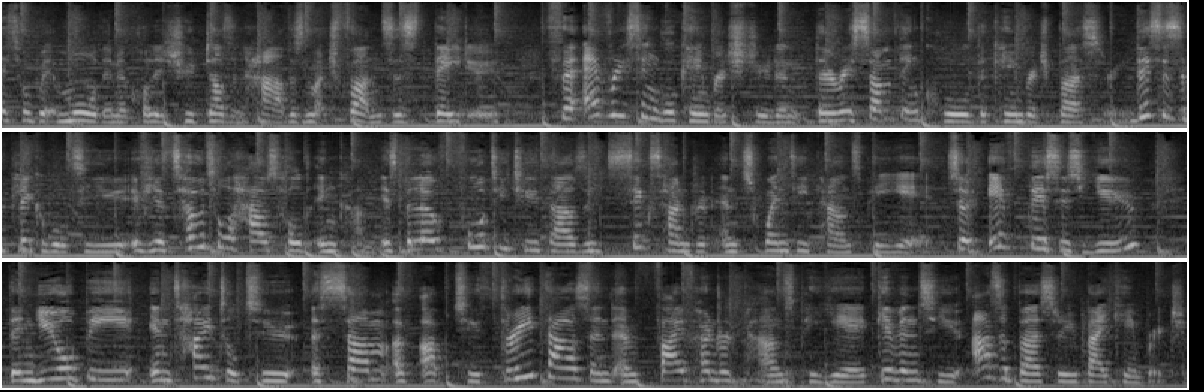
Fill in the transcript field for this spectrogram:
little bit more than a college who doesn't have as much funds as they do. For every single Cambridge student, there is something called the Cambridge Bursary. This is applicable to you if your total household income is below £42,620 per year. So if this is you, then you'll be entitled to a sum of up to £3,500 per year given to you as a bursary by Cambridge.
